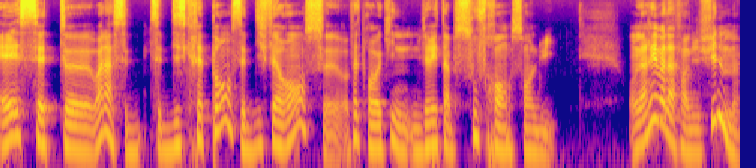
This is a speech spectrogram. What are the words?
Et cette, euh, voilà, cette, discrépance, cette différence, euh, en fait, provoquait une, véritable souffrance en lui. On arrive à la fin du film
